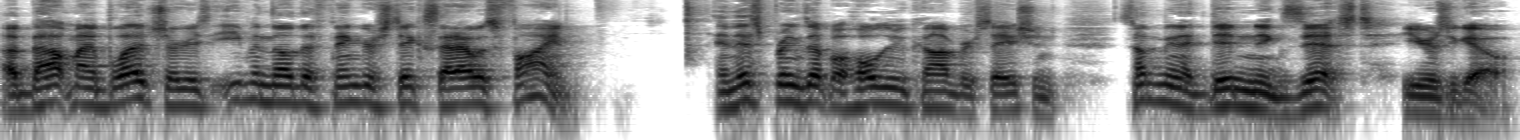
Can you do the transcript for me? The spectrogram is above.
about my blood sugars, even though the finger stick said I was fine. And this brings up a whole new conversation, something that didn't exist years ago.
